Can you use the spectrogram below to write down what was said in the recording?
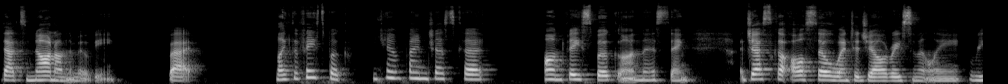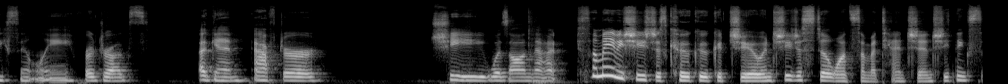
That's not on the movie. But like the Facebook, you can't find Jessica on Facebook on this thing. Jessica also went to jail recently, recently for drugs again after she was on that. So maybe she's just cuckoo cuckoo and she just still wants some attention. She thinks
